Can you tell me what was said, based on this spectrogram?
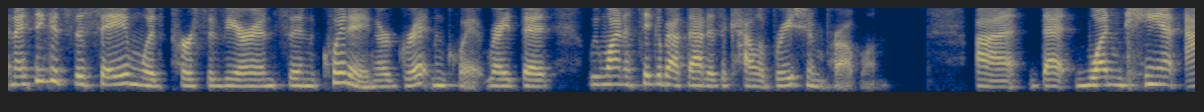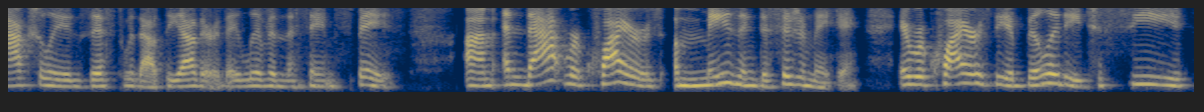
And I think it's the same with perseverance and quitting or grit and quit, right? That we want to think about that as a calibration problem. Uh, that one can't actually exist without the other. They live in the same space. Um, and that requires amazing decision making. It requires the ability to see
